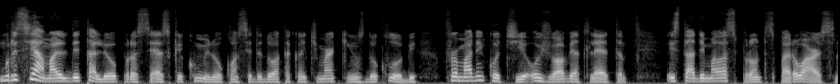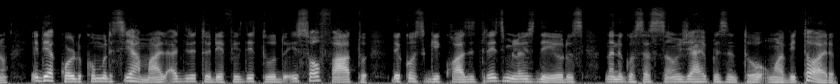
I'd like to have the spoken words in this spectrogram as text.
Murici Ramalho detalhou o processo que culminou com a saída do atacante Marquinhos do clube. Formado em Cotia, o jovem atleta está de malas prontas para o Arsenal, e de acordo com Murici Ramalho, a diretoria fez de tudo e só o fato de conseguir quase 3 milhões de euros na negociação já representou uma vitória.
